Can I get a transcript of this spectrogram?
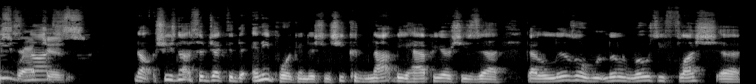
She's not- scratches. No, she's not subjected to any poor condition. She could not be happier. She's uh, got a little little rosy flush, uh,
